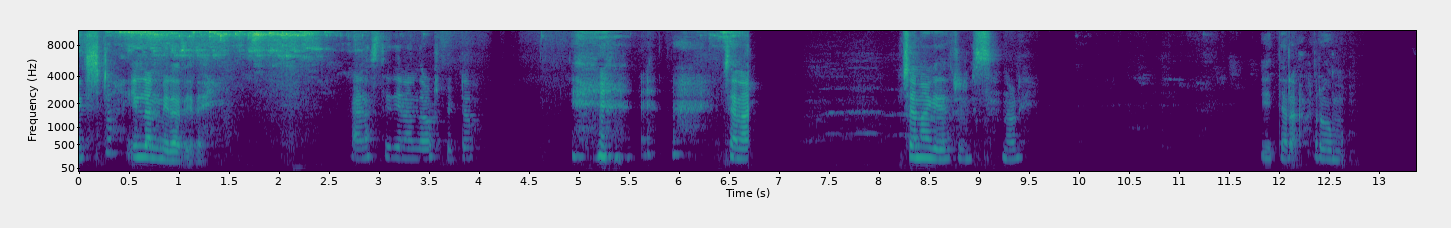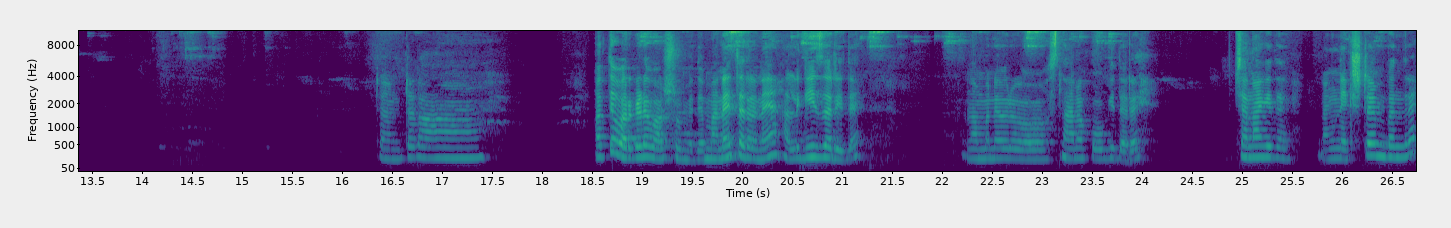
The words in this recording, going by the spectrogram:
ನೆಕ್ಸ್ಟ್ ಇಲ್ಲೊಂದು ಮಿರರ್ ಇದೆ. ಕಾಣಿಸ್ತಿದೆ ನಂದು ಚೆನ್ನಾಗಿ ಚೆನ್ನಾಗಿದೆ ಫ್ರೆಂಡ್ಸ್, ನೋಡಿ. ಈ ಥರ ರೂಮು. ಟಂಟಡ ಮತ್ತೆ ಹೊರಗಡೆ ವಾಶ್ರೂಮ್ ಇದೆ. ಮನೆ ಥರನೇ, ಅಲ್ಲಿ ಗೀಸರ್ ಇದೆ. ನಮ್ಮನೆಯವರು ಸ್ನಾನಕ್ಕೆ ಹೋಗಿದ್ದಾರೆ. ಚೆನ್ನಾಗಿದೆ. ನಂಗೆ ನೆಕ್ಸ್ಟ್ ಟೈಮ್ ಬಂದರೆ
